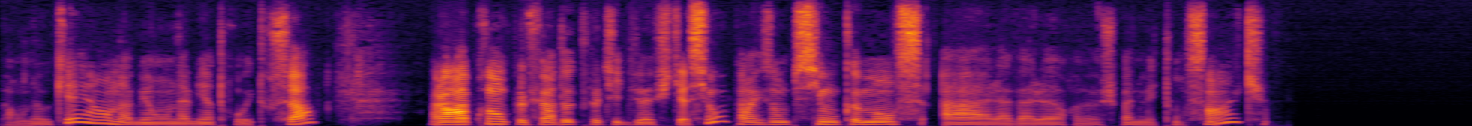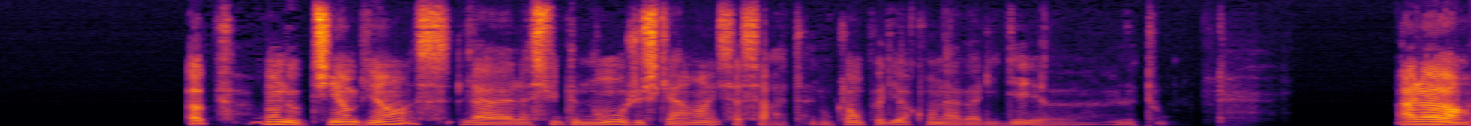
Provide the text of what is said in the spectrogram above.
bah, on est OK, hein, on, a bien, on a bien trouvé tout ça. Alors après, on peut faire d'autres petites vérifications. Par exemple, si on commence à la valeur, euh, je sais pas, mettons 5, hop, on obtient bien la, suite de nombres jusqu'à 1 et ça s'arrête. Donc là, on peut dire qu'on a validé euh, le tout. Alors,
